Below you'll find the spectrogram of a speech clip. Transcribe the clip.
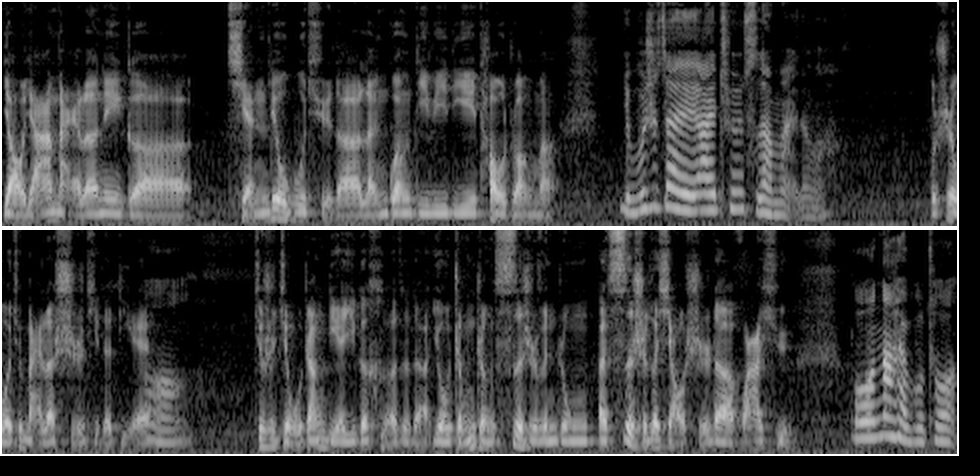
咬牙买了那个前六部曲的蓝光 DVD 套装嘛，你不是在 iTunes 上买的吗？不是，我去买了实体的碟，哦，就是九张碟一个盒子的，有整整四十分钟，呃，四十个小时的花絮。哦，那还不错。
